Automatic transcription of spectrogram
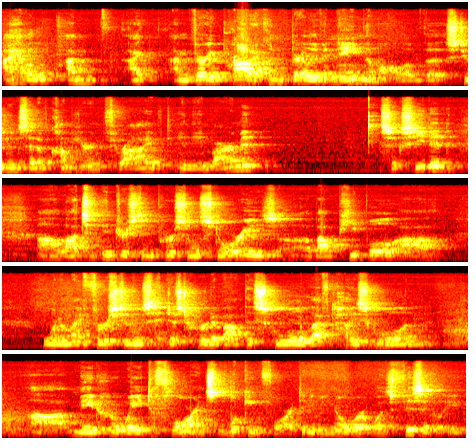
I have a, I'm, I, I'm very proud, I couldn't barely even name them all, of the students that have come here and thrived in the environment, succeeded, uh, lots of interesting personal stories uh, about people. Uh, one of my first students had just heard about this school, left high school, and uh, made her way to Florence looking for it, didn't even know where it was physically.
